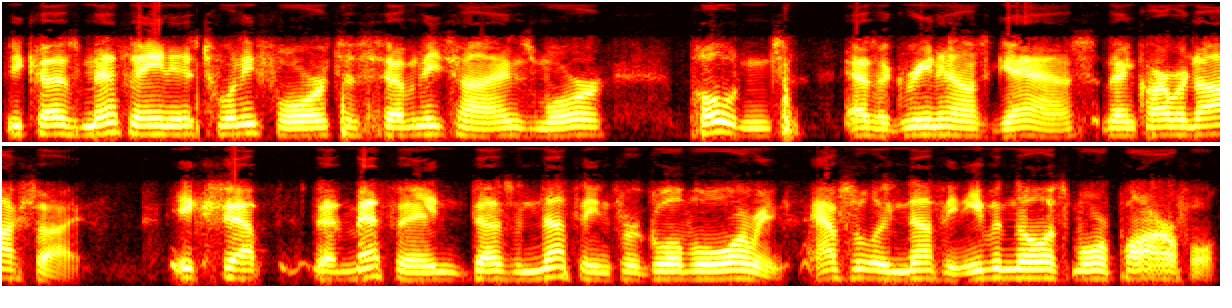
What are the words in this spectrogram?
because methane is 24 to 70 times more potent as a greenhouse gas than carbon dioxide. Except that methane does nothing for global warming. Absolutely nothing, even though it's more powerful.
